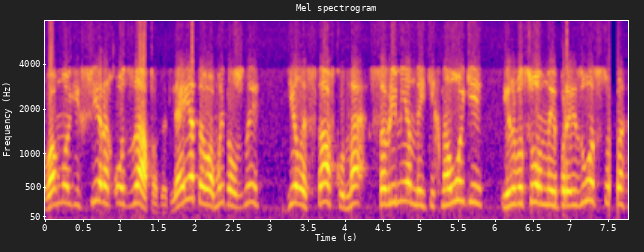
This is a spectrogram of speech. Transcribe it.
во многих сферах от Запада. Для этого мы должны делать ставку на современные технологии, инновационные производства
